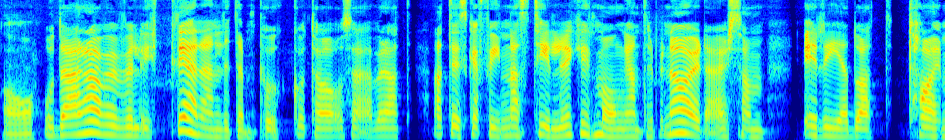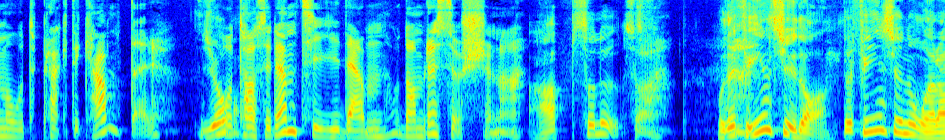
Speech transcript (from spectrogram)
Ja. Och där har vi väl ytterligare en liten puck att ta oss över, att, att det ska finnas tillräckligt många entreprenörer där som är redo att ta emot praktikanter. Ja. Och ta sig den tiden och de resurserna. Absolut. Så. Och det finns ju idag. Det finns ju några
